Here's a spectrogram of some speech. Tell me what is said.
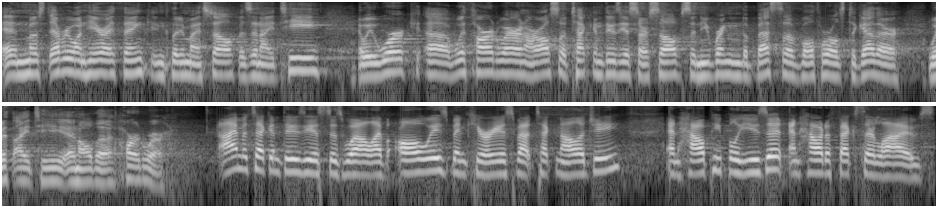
And most everyone here, I think, including myself, is in IT, and we work uh, with hardware and are also tech enthusiasts ourselves, and you bring the best of both worlds together with IT and all the hardware. I'm a tech enthusiast as well. I've always been curious about technology and how people use it and how it affects their lives.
